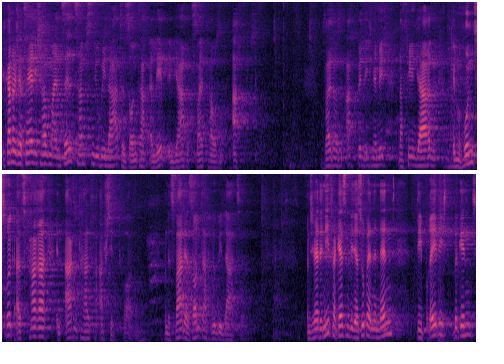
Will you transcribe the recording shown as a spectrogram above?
Ich kann euch erzählen, ich habe meinen seltsamsten Jubilate-Sonntag erlebt im Jahre 2008. 2008 bin ich nämlich nach vielen Jahren im Hunsrück als Pfarrer in Argenthal verabschiedet worden. Und es war der Sonntag Jubilate. Und ich werde nie vergessen, wie der Superintendent die Predigt beginnt,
